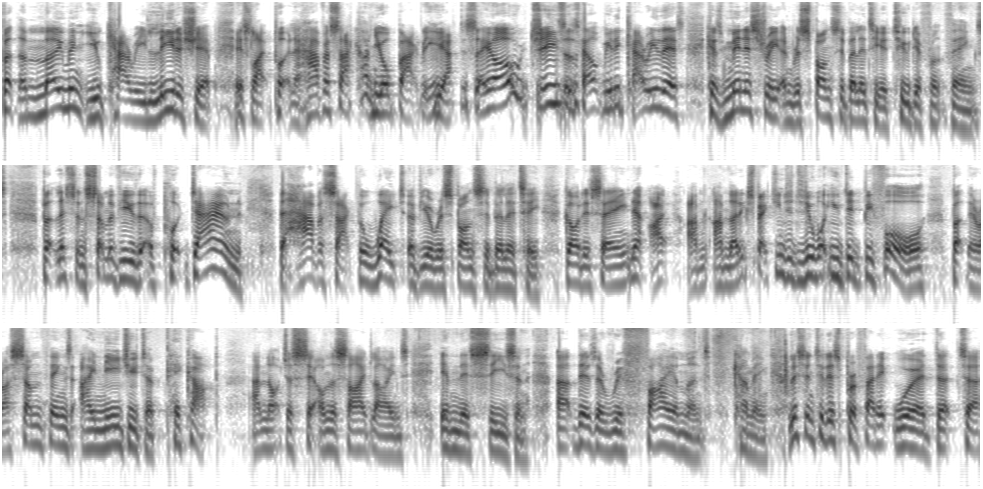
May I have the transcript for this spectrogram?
But the moment you carry leadership, it's like putting a haversack on your back that you have to say, Oh, Jesus, help me to carry this. Because ministry and responsibility are two different things. But listen, some of you that have put down the haversack, the weight of your responsibility, God is saying, No, I, I'm, I'm not expecting you to do what you did before, but there are some things I need you to pick up and not just sit on the sidelines in this season. Uh, there's a refinement coming. Listen to this prophetic word that, uh,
